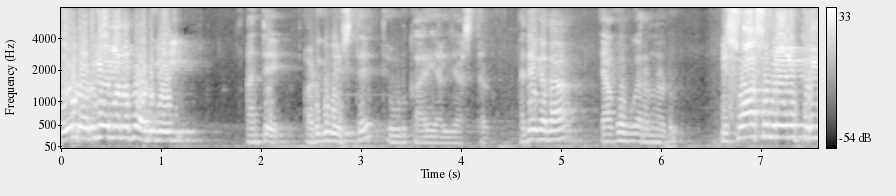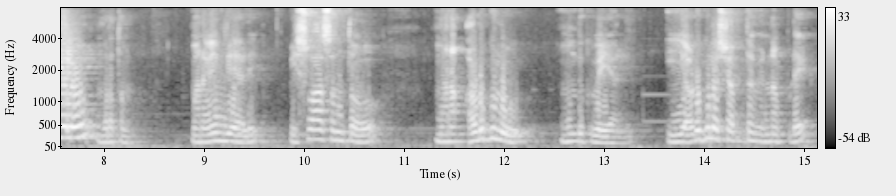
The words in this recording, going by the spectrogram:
దేవుడు అడుగేయమన్నప్పుడు అడుగేయి. అంతే అడుగు వేస్తే దేవుడు కార్యాలు చేస్తాడు. అదే కదా యాకోబు గారు అన్నాడు. విశ్వాసం లేని క్రియలు మృతం. మనం ఏం చేయాలి? విశ్వాసంతో మన అడుగులు ముందుకు వేయాలి. ఈ అడుగుల శబ్దం విన్నప్పుడే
